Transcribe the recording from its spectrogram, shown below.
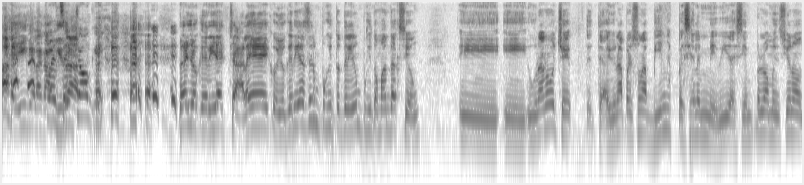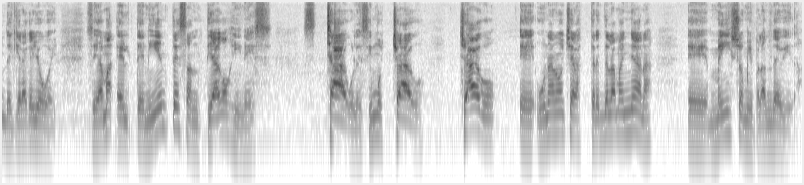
ahí que la camisa. yo quería el chaleco, yo quería hacer un poquito, tener un poquito más de acción. Y, y una noche hay una persona bien especial en mi vida y siempre lo menciono donde quiera que yo voy. Se llama el Teniente Santiago Ginés. Chago, le decimos Chago. Chago, eh, una noche a las 3 de la mañana, eh, me hizo mi plan de vida.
